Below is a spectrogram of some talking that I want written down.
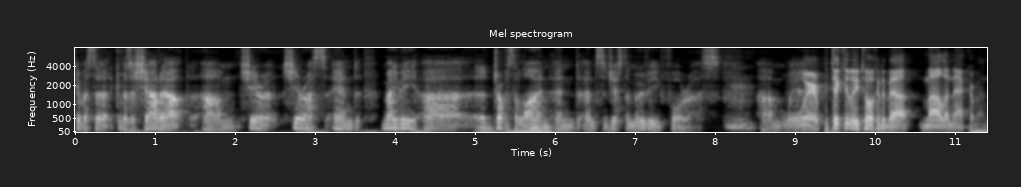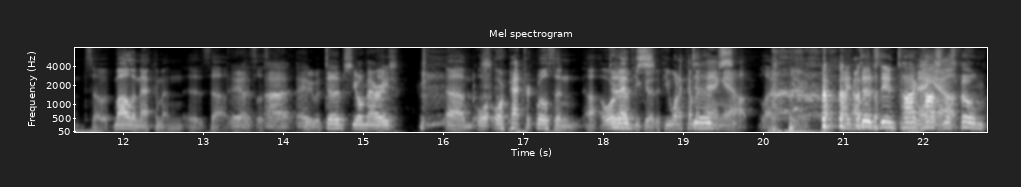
give us a give us a shout out, um, share share us, and maybe uh, drop us a line and and suggest a movie for us. Mm. Um, where, We're particularly talking about Malin Akerman. So if Malin Akerman is, um, Yeah, is listening, uh, we hey, would, Dibs, you're married. um, or, or Patrick Wilson, uh, or Dibs. Matthew Goode. If you want to come and hang out, like you know, I come dibs the entire hang cast of this film.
